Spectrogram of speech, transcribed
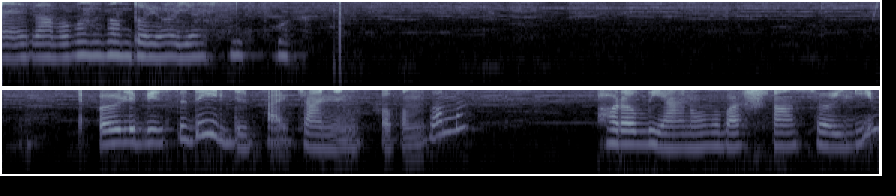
Annenizden babanızdan dayağı yersiniz sonra. Öyle birisi değildir belki anneniz babanız ama paralı yani onu baştan söyleyeyim.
